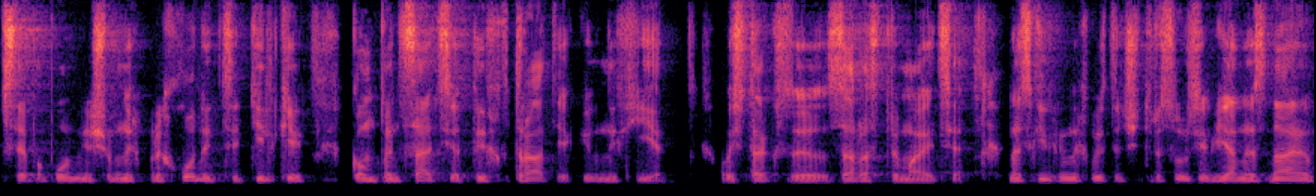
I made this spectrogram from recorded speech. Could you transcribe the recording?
Все поповнення, що в них приходить, це тільки компенсація тих втрат, які в них є. Ось так е, зараз тримається. Наскільки в них вистачить ресурсів, я не знаю.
